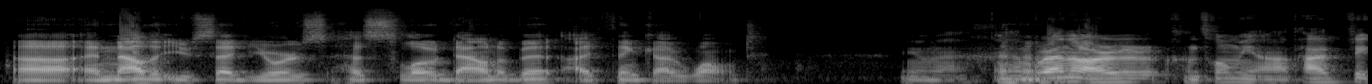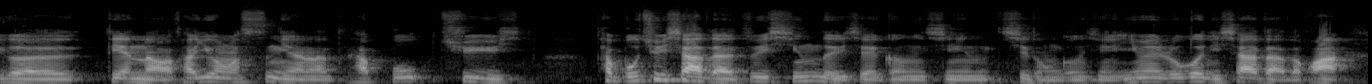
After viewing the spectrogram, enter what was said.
uh, and now that you said yours has slowed down a bit i think i won't 明白。嗯，Brandon 老师很聪明啊，他这个电脑他用了四年了，他不去他不去下载最新的一些更新系统更新，因为如果你下载的话，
